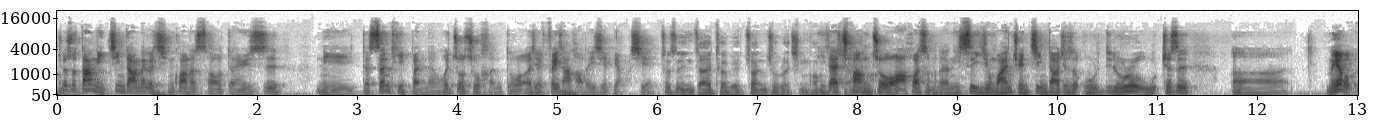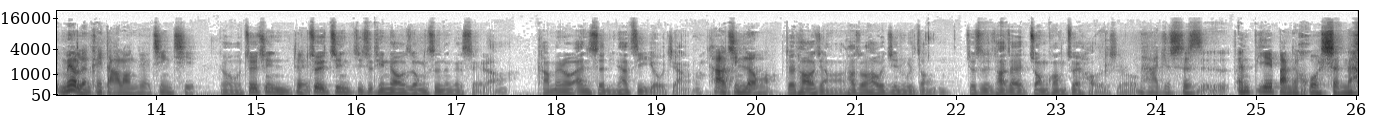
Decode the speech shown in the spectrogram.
就是说当你进到那个情况的时候，等于是。你的身体本能会做出很多而且非常好的一些表现，就是你在特别专注的情况，你在创作啊或什么的，你是已经完全进到就是无如入无，就是呃没有没有人可以打扰你的境界。对，我最近对最近几次听到这种是那个谁了，卡梅隆安森尼他自己有讲，他有进入哦，对他有讲啊，他说他会进入这种，就是他在状况最好的时候，那就是 NBA 版的火神啊。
